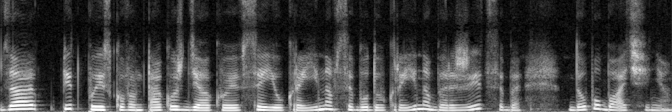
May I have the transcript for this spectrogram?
за підписку вам також дякую. Все є Україна, все буде Україна. Бережіть себе. До побачення.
